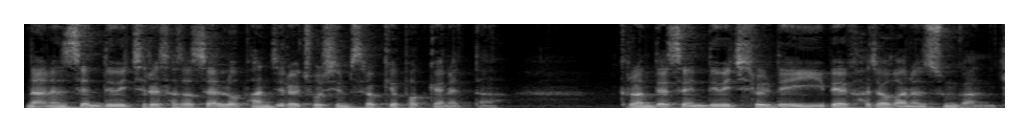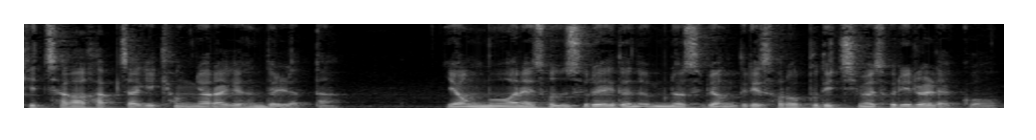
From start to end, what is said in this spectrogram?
나는 샌드위치를 사서 셀로판지를 조심스럽게 벗겨냈다. 그런데 샌드위치를 내 입에 가져가는 순간 기차가 갑자기 격렬하게 흔들렸다. 영무원의 손수레에 든 음료수병들이 서로 부딪히며 소리를 냈고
